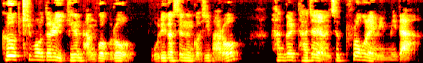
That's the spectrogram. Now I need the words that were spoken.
그 키보드를 익히는 방법으로 우리가 쓰는 것이 바로 한글 타자 연습 프로그램입니다.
